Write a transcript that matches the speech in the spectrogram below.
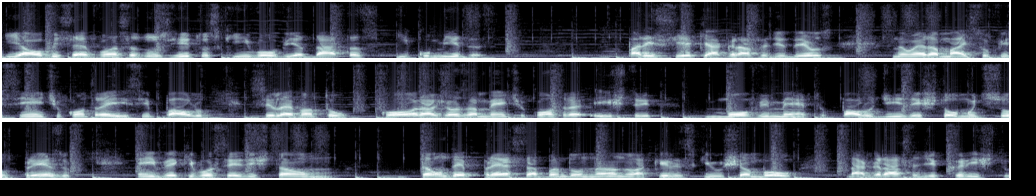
e a observância dos ritos que envolvia datas e comidas. Parecia que a graça de Deus não era mais suficiente contra isso, e Paulo se levantou corajosamente contra este movimento. Paulo diz: Estou muito surpreso em ver que vocês estão tão depressa abandonando aqueles que o chamou na graça de Cristo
